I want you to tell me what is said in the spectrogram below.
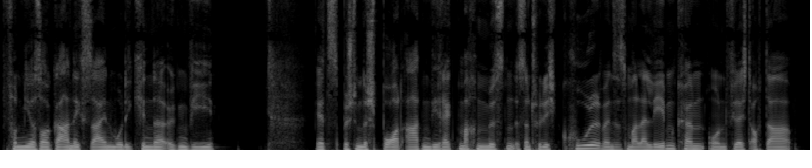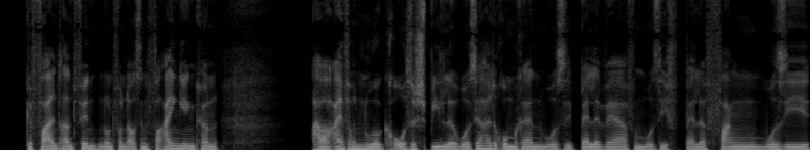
von mir aus auch gar nichts sein, wo die Kinder irgendwie jetzt bestimmte Sportarten direkt machen müssen. Ist natürlich cool, wenn sie es mal erleben können und vielleicht auch da Gefallen dran finden und von da aus in den Verein gehen können. Aber einfach nur große Spiele, wo sie halt rumrennen, wo sie Bälle werfen, wo sie Bälle fangen, wo sie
